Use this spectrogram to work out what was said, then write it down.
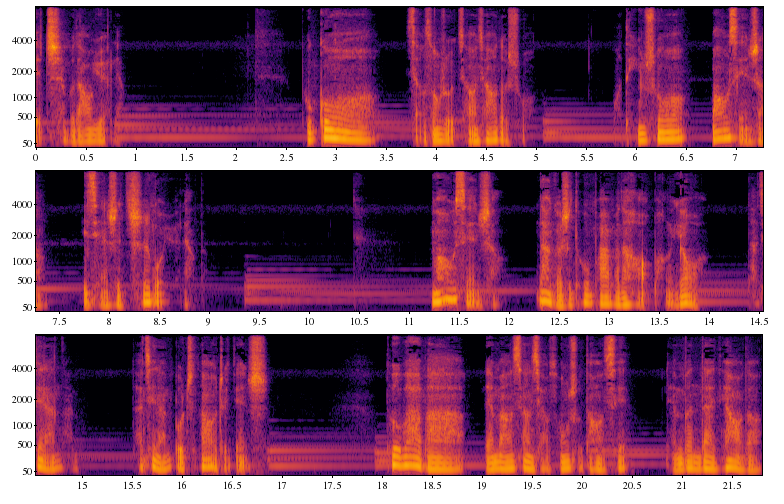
也吃不到月亮。不过……”小松鼠悄悄地说：“听说猫先生以前是吃过月亮的。猫先生那可是兔爸爸的好朋友啊，他竟然敢他竟然不知道这件事。”兔爸爸连忙向小松鼠道谢，连蹦带跳的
